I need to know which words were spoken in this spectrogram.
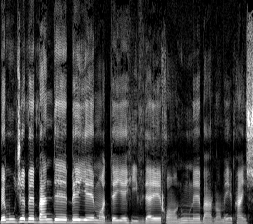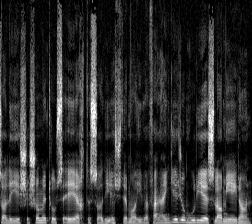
به موجب بند بی ماده 17 قانون برنامه پنج ساله ششم توسعه اقتصادی اجتماعی و فرهنگی جمهوری اسلامی ایران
